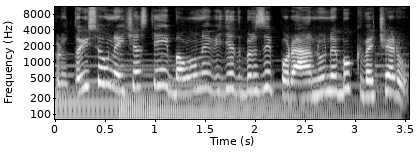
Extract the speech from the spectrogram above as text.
Proto jsou nejčastěji balony vidět brzy po ránu nebo k večeru,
